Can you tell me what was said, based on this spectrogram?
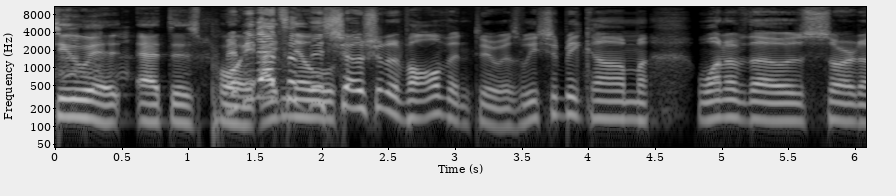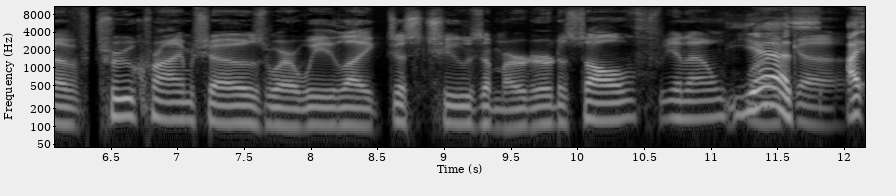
do it at this point. Maybe that's I know what this show should evolve into. Is we should become one of those sort of true crime shows where we like just choose a murder to solve. You know? yes, Like, uh, I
